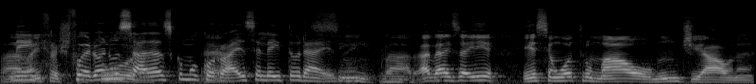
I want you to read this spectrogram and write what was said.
claro, a né? Foram usadas como corrais eleitorais. né? Sim, claro. Aliás, aí, esse é um outro mal mundial, né?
